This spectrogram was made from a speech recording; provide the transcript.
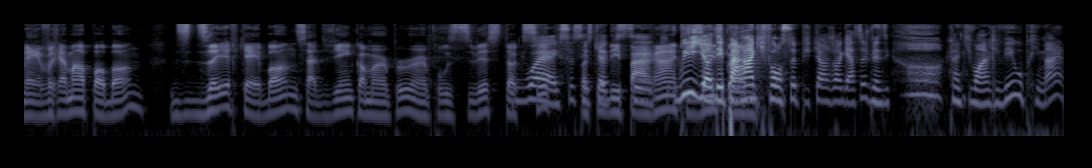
mais vraiment pas bonne, d'y dire qu'elle est bonne, ça devient comme un peu un positiviste toxique. Ouais, ça c'est parce qu'il y a des parents qui Oui, il y a des parents comme- qui font ça, puis quand je regarde ça, je me dis, oh, quand ils vont arriver au primaire,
